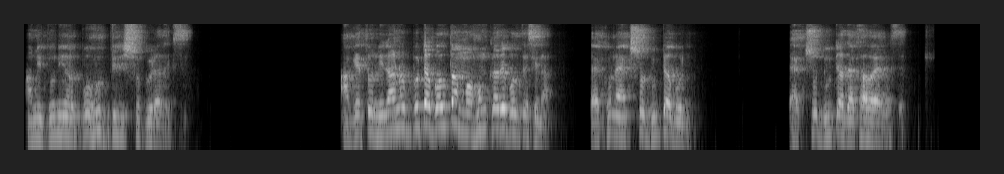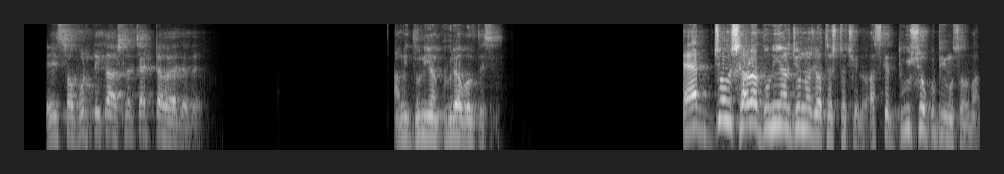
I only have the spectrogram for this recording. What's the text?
আমি দুনিয়ার বহু দৃশ্য পীড়া দেখছি। আগে তো নিরানব্বইটা বলতাম, অহংকারে বলতেছি না। এখন একশো দুটা বলি। একশো দুটা দেখা হয়ে গেছে। এই সফর থেকে আসলে চারটা হয়ে যাবে। আমি দুনিয়া ঘুরা বলতেছি। একজন সারা দুনিয়ার জন্য যথেষ্ট ছিল। আজকে দুইশো কোটি মুসলমান।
